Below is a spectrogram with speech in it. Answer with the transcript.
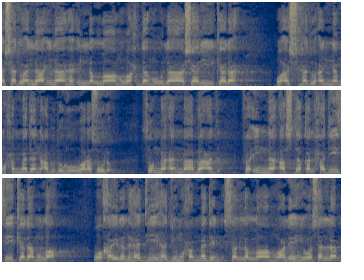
أشهد أن لا إله إلا الله وحده لا شريك له وأشهد أن محمدا عبده ورسوله ثم أما بعد فإن أصدق الحديث كلام الله وخير الهدي هدي محمد صلى الله عليه وسلم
